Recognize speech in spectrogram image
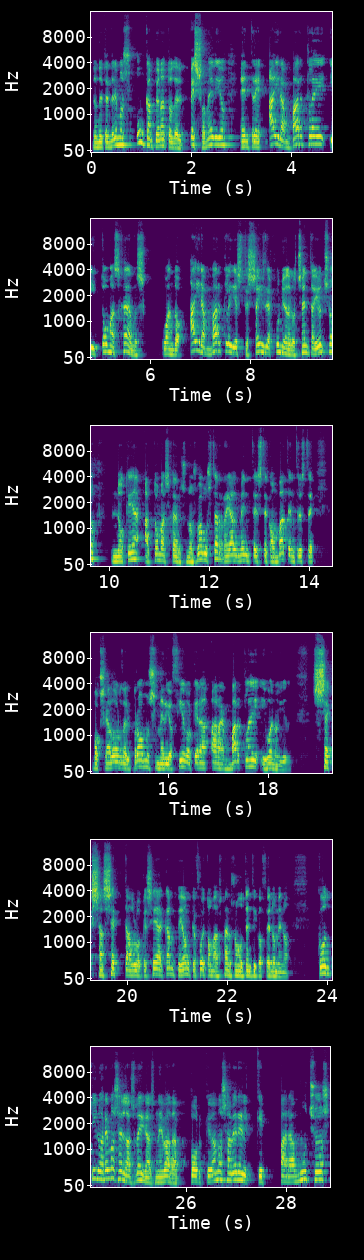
donde tendremos un campeonato del peso medio entre Iron Barclay y Thomas Helms, cuando Iron Barclay este 6 de junio del 88 noquea a Thomas Hearns. Nos va a gustar realmente este combate entre este boxeador del Bronx medio ciego que era Aaron Barclay y bueno, y el sex acepta o lo que sea campeón que fue Thomas Hearns, un auténtico fenómeno. Continuaremos en Las Vegas, Nevada, porque vamos a ver el que para muchos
